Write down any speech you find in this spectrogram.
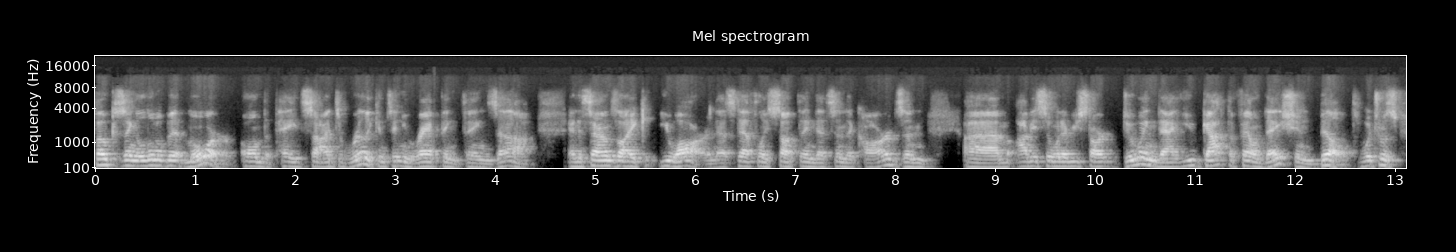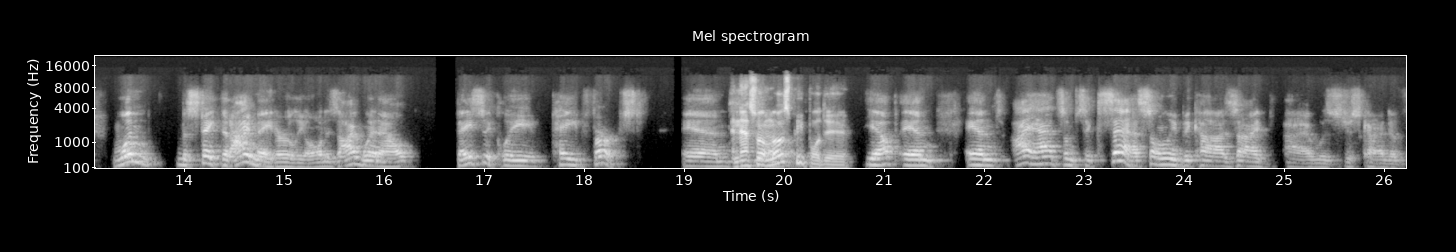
focusing a little bit more on the paid side to really continue ramping things up and it sounds like you are and that's definitely something that's in the cards and um, obviously whenever you start doing that you got the foundation built which was one mistake that i made early on is i went out basically paid first. And, and that's what know, most people do. Yep. And and I had some success only because I I was just kind of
